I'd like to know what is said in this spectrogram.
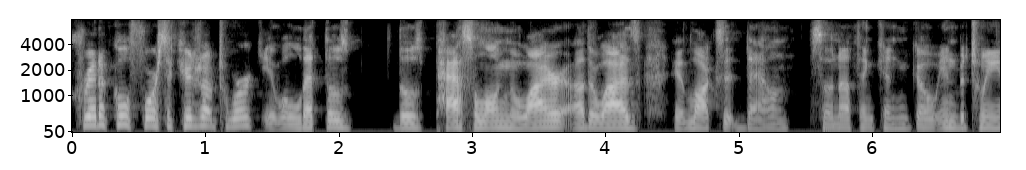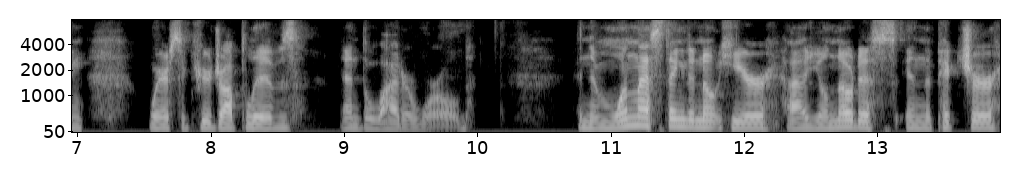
critical for SecureDrop to work, it will let those those pass along the wire. Otherwise, it locks it down, so nothing can go in between where SecureDrop lives and the wider world. And then one last thing to note here, uh, you'll notice in the picture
